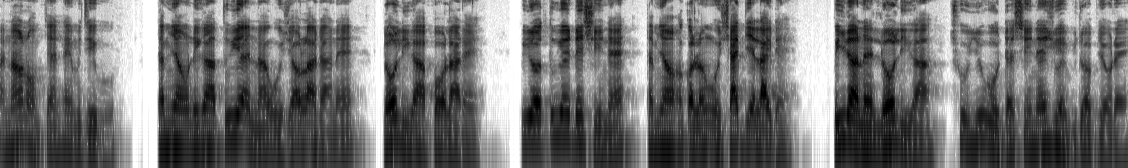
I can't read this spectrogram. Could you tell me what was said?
အနောက်တော်ပြန်လှည့်မကြည့်ဘူး။ဓမြောင်တွေကသူ့ရဲ့အနားကိုရောက်လာတာနဲ့လော်လီကပေါ်လာတယ်။ပြီးတော့သူ့ရဲ့ဒက်ရှီနဲ့ဓမြောင်အကလုံးကိုရိုက်ပစ်လိုက်တယ်။ပြီးတာနဲ့လော်လီကချူယူကိုဒက်ရှီနဲ့ရွယ်ပြီးတော့ပြောတယ်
